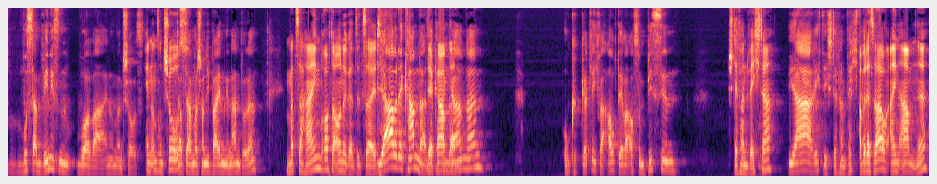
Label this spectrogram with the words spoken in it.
wusste am wenigsten, wo er war in unseren Shows? In unseren Ich Shows. glaube, da haben wir schon die beiden genannt, oder? Matze Hein brauchte auch eine ganze Zeit. Ja, aber der kam dann. Der kam der dann. Kam dann. Oke Göttlich war auch, der war auch so ein bisschen, Stefan Wächter. ja, richtig, Stefan Wächter. Aber das war auch ein Abend, ne?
